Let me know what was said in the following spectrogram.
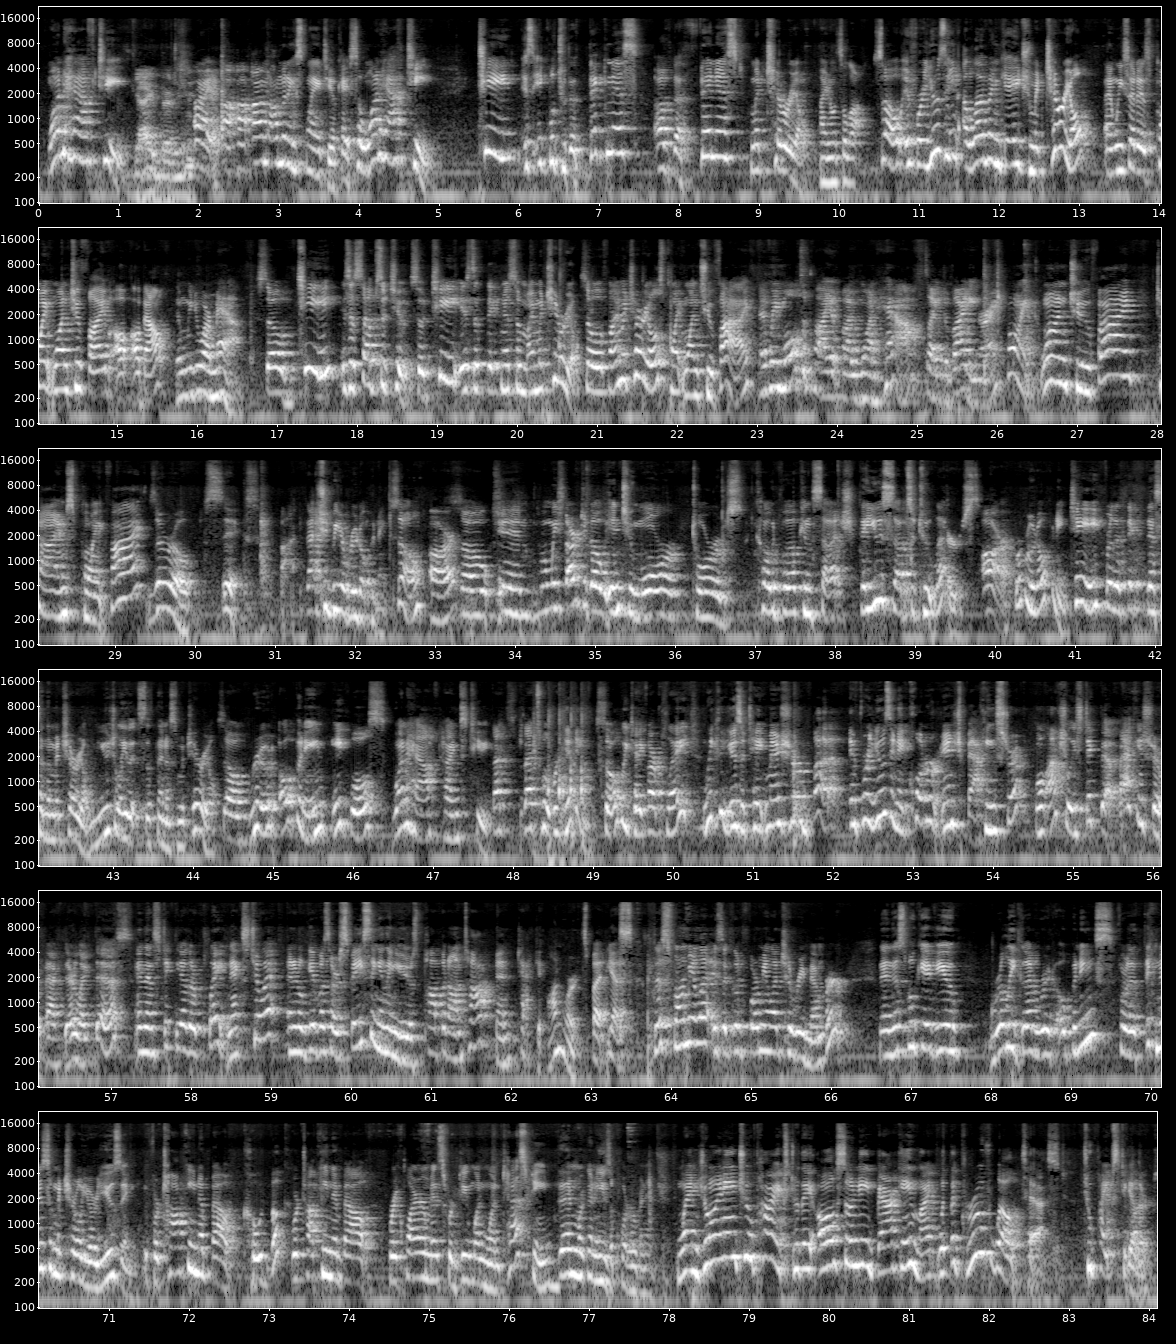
One half T. Yeah, I barely see. All right, uh, uh, I'm, I'm going to explain it to you. Okay, so one half T. T is equal to the thickness of the thinnest material. I know it's a lot. So if we're using 11 gauge material, and we said it's 0.125 about, then we do our math. So T is a substitute. So T is the thickness of my material. So if my material is 0.125, and we multiply it by 1 half, it's like dividing, right? 0.125 times 0.5065. That should be a root opening. So R. So in when we start to go into more towards code book and such, they use substitute letters. R for root opening. T for the thickness of the material. Usually that's the thinnest material. So root opening equals one half times T. That's that's what we're getting. So we take our plate. We could use a tape measure, but if we're using a quarter inch backing strip, we'll actually stick that backing strip back there like this, and then stick the other plate next to it, and it'll give us our spacing, and then you just pop it on top and tack it onwards. But yes, this formula is a good formula to remember. Then this will give you really good root openings for the thickness of material you're using. If we're talking about code book, we're talking about requirements for D11 testing, then we're going to use a quarter of an inch. When joining two pipes, do they also need backing like with the groove weld test? Two pipes together.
